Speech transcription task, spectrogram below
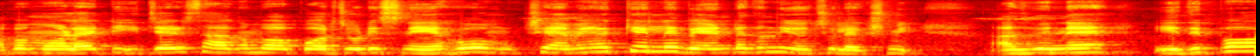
അപ്പോൾ മോളെ ടീച്ചേഴ്സ് ആകുമ്പോൾ കുറച്ചുകൂടി സ്നേഹവും ക്ഷമയൊക്കെ അല്ലേ വേണ്ടതെന്ന് ചോദിച്ചു ലക്ഷ്മി. അത് പിന്നെ ഇതിപ്പോൾ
